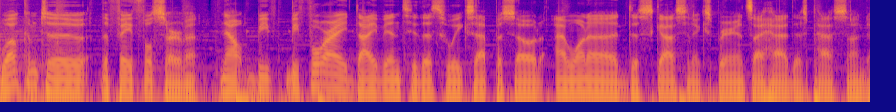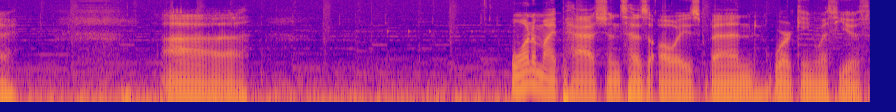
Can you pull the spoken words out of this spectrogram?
Welcome to The Faithful Servant. Now, be- before I dive into this week's episode, I want to discuss an experience I had this past Sunday. Uh, one of my passions has always been working with youth.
